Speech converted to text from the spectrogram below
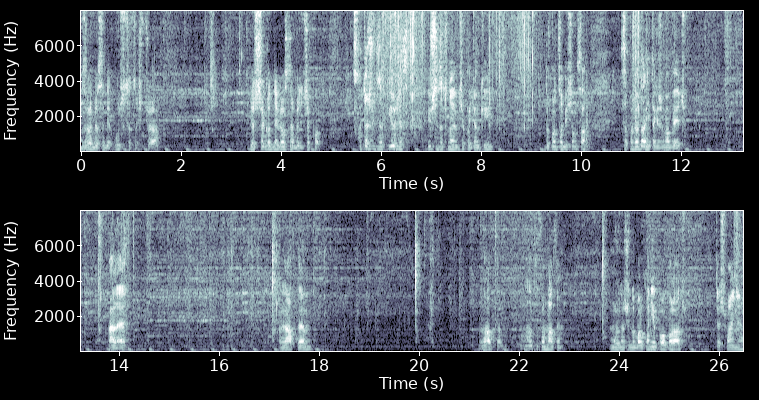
zrobię sobie ucztę coś czuję. Pierwszego dnia wiosny będzie ciepło. Chociaż już, jest, już się zaczynają ciepłe dzionki. Do końca miesiąca zapowiadali tak, że ma być. Ale latem latem no co tam latem można się na balkonie poopalać też fajnie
